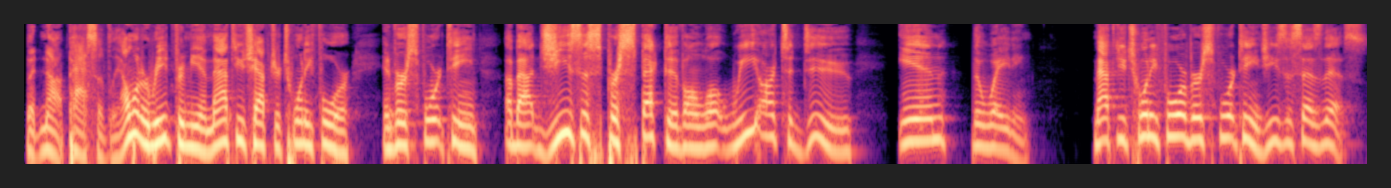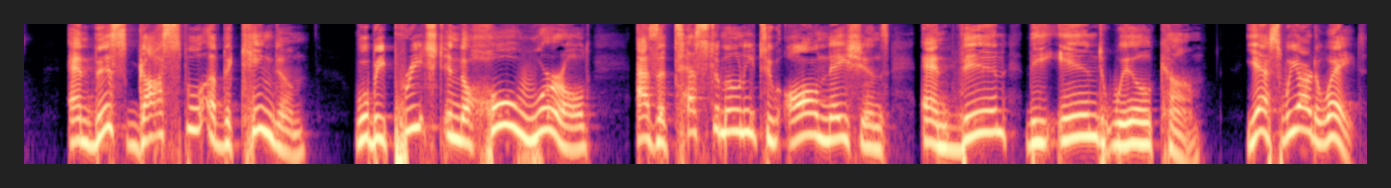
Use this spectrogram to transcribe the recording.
but not passively. I want to read from you in Matthew chapter 24 and verse 14 about Jesus' perspective on what we are to do in the waiting. Matthew 24, verse 14, Jesus says this And this gospel of the kingdom will be preached in the whole world as a testimony to all nations, and then the end will come. Yes, we are to wait,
